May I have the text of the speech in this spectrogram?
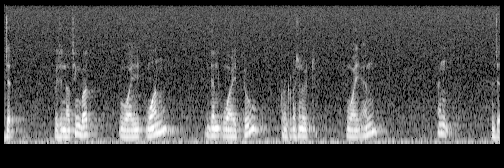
z which is nothing but y 1 then y 2 concatenation with y n and z,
